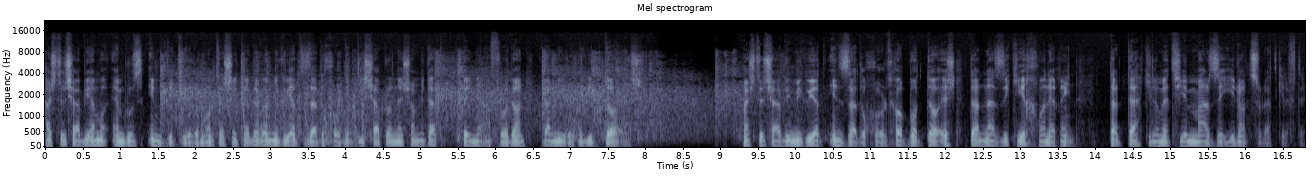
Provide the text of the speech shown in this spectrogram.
هشت شعبی اما امروز این ویدیو رو منتشر کرده و می‌گوید زد خورد دیشب را نشان می‌داد بین افرادان و نیروهای داعش. هشت شعبی می‌گوید این زد و خوردها با داعش در نزدیکی خانقین در ده کیلومتری مرز ایران صورت گرفته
